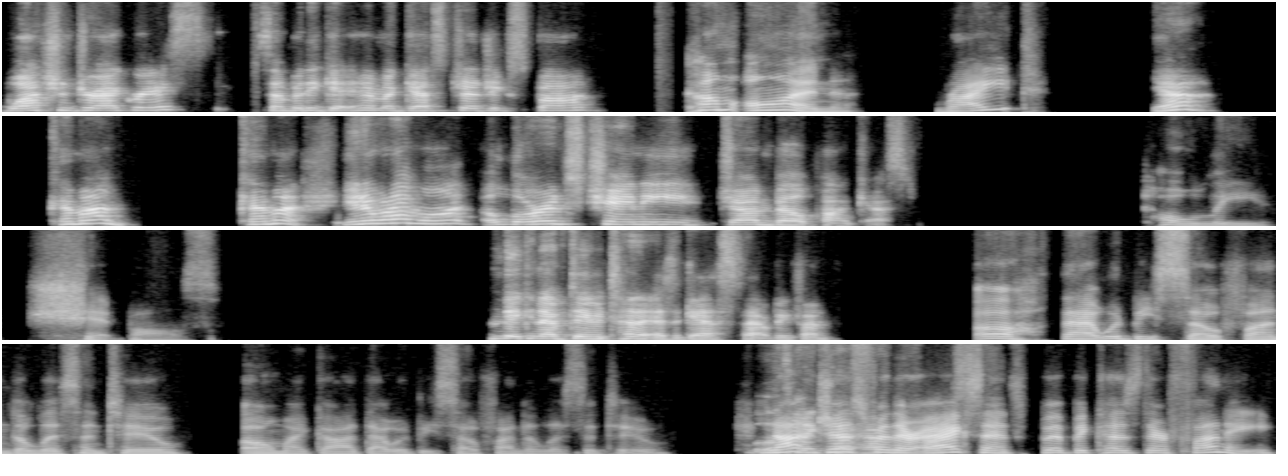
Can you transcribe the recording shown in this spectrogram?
watching Drag Race? Somebody get him a guest judging spot. Come on, right? Yeah. Come on. Come on. You know what I want? A Lawrence Chaney John Bell podcast. Holy shit balls. They can have David Tennant as a guest. That would be fun. Oh, that would be so fun to listen to. Oh my god, that would be so fun to listen to. Let's Not just for their folks. accents, but because they're funny.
